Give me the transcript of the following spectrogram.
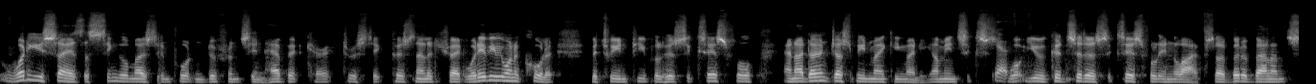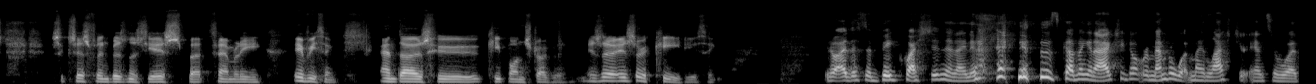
what do you say is the single most important difference in habit characteristic personality trait whatever you want to call it between people who are successful? And i don't just mean making money. I mean suc- Yes. what you consider successful in life. So a bit of balance successful in business yes but family everything. And those who keep on struggling. Is there is there a key do you think you know, that's a big question, and I knew, I knew this was coming, and I actually don't remember what my last year answer was,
